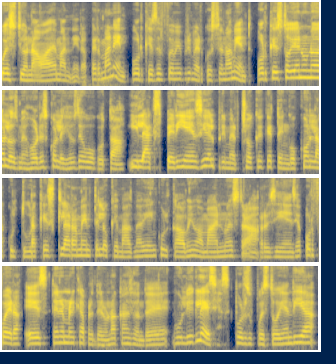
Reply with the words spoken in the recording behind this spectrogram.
cuestionaba de manera permanente, porque ese fue mi primer cuestionamiento, porque estoy en uno de los mejores colegios de Bogotá y la experiencia y el primer choque que tengo con la cultura, que es claramente lo que más me había inculcado mi mamá en nuestra residencia por fuera, es tenerme que aprender una canción de Julio Iglesias. Por supuesto, hoy en día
